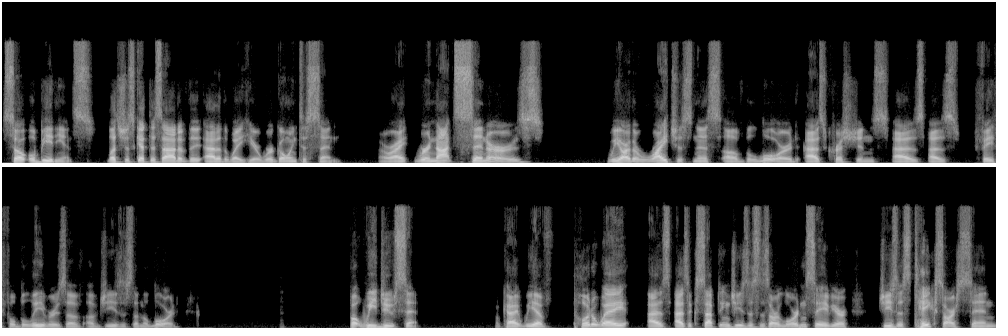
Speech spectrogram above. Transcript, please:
So obedience. Let's just get this out of the out of the way here. We're going to sin. All right. We're not sinners. We are the righteousness of the Lord as Christians, as as faithful believers of of Jesus and the Lord. But we do sin. Okay? We have put away as as accepting Jesus as our Lord and Savior. Jesus takes our sin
